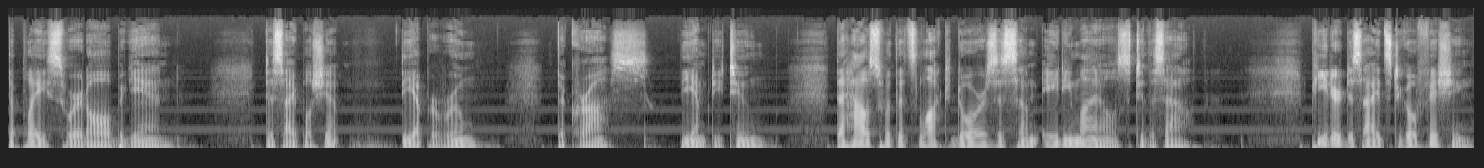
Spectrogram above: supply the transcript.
the place where it all began discipleship, the upper room, the cross, the empty tomb. The house with its locked doors is some 80 miles to the south. Peter decides to go fishing.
